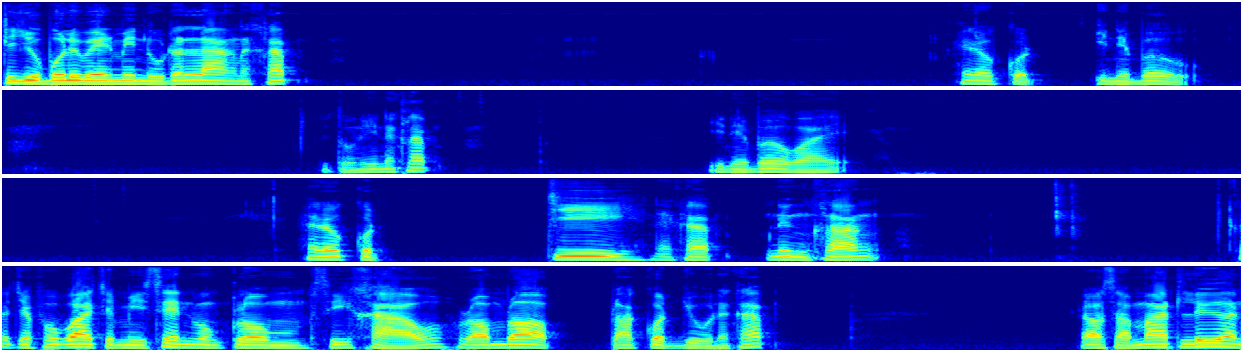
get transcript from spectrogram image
จะอยู่บริเวณเมนูด้านล่างนะครับ ให้เรากด enable อยู่ตรงนี้นะครับ enable ไว้ ให้เรากด G นะครับ 1 ครั้ง ก็จะพบว่าจะมีเส้นวงกลมสีขาวล้อมรอบปรากฏอยู่นะครับ เราสามารถเลื่อน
